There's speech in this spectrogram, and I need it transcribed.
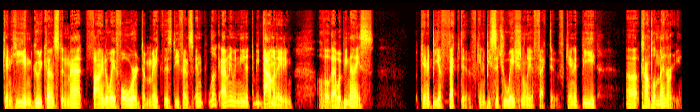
can he and Gutekunst and Matt find a way forward to make this defense? And look, I don't even need it to be dominating, although that would be nice. But can it be effective? Can it be situationally effective? Can it be uh, complementary?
